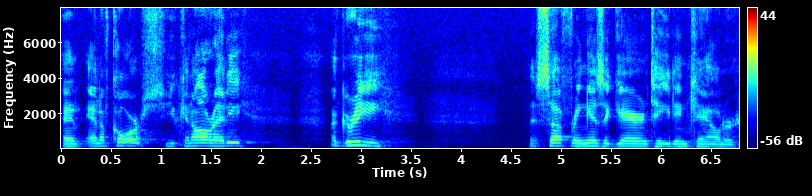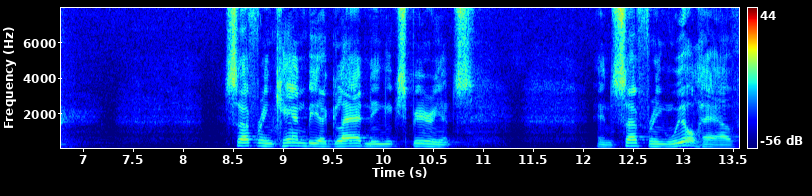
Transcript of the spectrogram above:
And, and of course, you can already agree that suffering is a guaranteed encounter. Suffering can be a gladdening experience, and suffering will have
